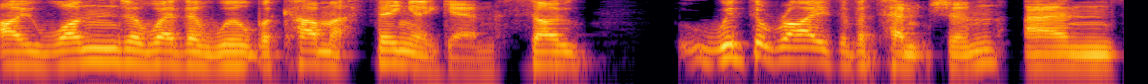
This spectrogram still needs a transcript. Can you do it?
I wonder whether will become a thing again. So with the rise of attention and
